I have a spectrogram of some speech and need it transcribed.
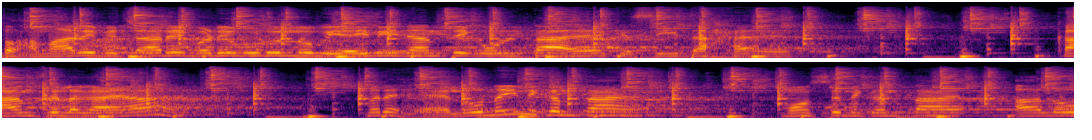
तो हमारे बेचारे बड़े बूढ़े लोग यही नहीं जानते कि उल्टा है कि सीधा है। कान से लगाया मेरे हेलो नहीं निकलता है मुँह से निकलता है आलो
